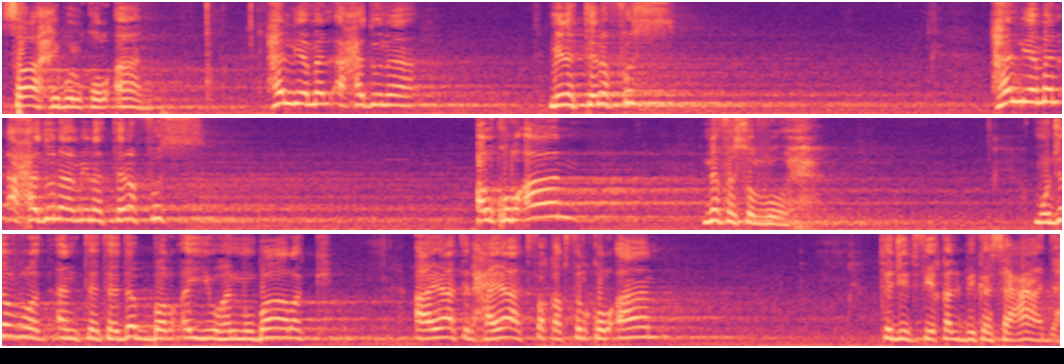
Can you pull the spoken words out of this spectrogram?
صاحب القرآن؟ هل يمل أحدنا من التنفس؟ هل يمل أحدنا من التنفس؟ القرآن نفس الروح. مجرد أن تتدبر أيها المبارك آيات الحياة فقط في القرآن تجد في قلبك سعادة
